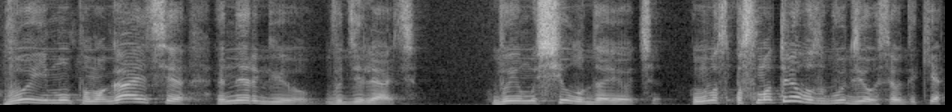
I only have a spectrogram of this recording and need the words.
вы ему помогаете энергию выделять, вы ему силу даете. Он вас посмотрел, возбудился, вы такие,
